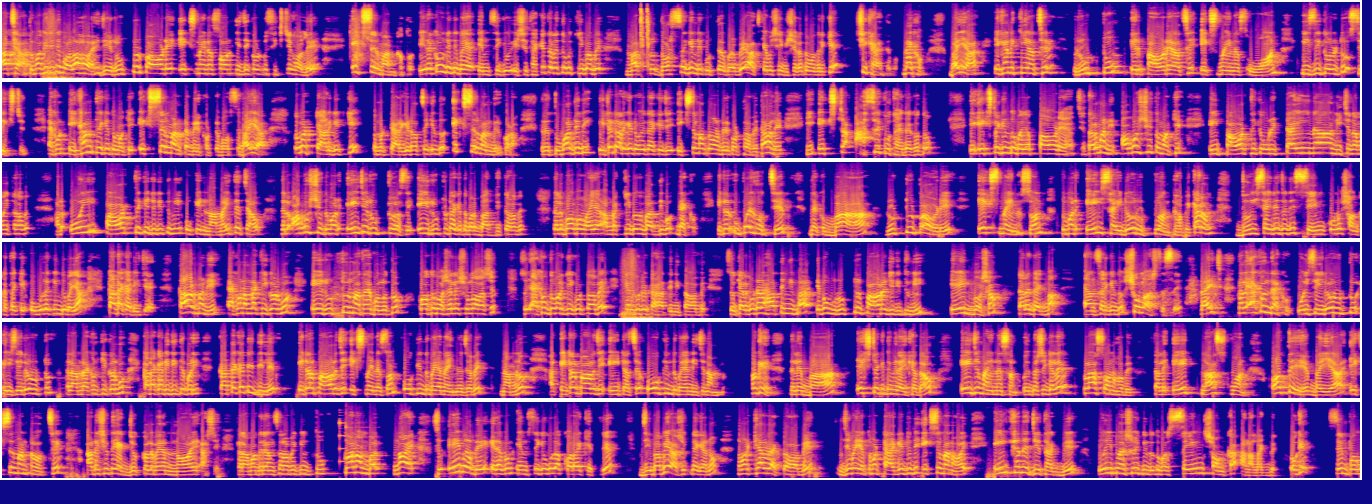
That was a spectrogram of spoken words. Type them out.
আচ্ছা তোমাকে যদি বলা হয় যে রুট টুর পাওয়ারে x minus one is equal to sixty হলে এক্সের মান কত? এরকম যদি ভাইয়া এমসিকিউ এসে থাকে, তাহলে তুমি কীভাবে মাত্র দশ সেকেন্ডে করতে পারবে? আজকে আমি সেই বিষয়টা তোমাদেরকে শিখাই দেবো। দেখো, ভাইয়া, এখানে কি আছে? রুট টু এর পাওয়ারে আছে x minus one is equal to sixteen এখন এখান থেকে তোমাকে এক্সের মানটা বের করতে বলছে, ভাইয়া, তোমার টার্গেট কি? তোমার টার্গেট হচ্ছে কিন্তু এক্সের মান বের করা। তাহলে তোমার যদি এটা টার্গেট হয়ে থাকে যে এক্সের মান তোমার বের করতে হবে, তাহলে এই এক্সটা আছে কোথায়? দেখো তো, এই এক্সটা কিন্তু ভাইয়া পাওয়ারে আছে। তার মানে অবশ্যই তোমাকে এই পাওয়ার থেকে ওরে টাইনা নিচে নামাইতে হবে। আর ওই পাওয়ার থেকে যদি তুমি ওকে নামাইতে চাও, তাহলে অবশ্যই তোমার এই যে রুট টু আছে, এই রুট টুটাকে তোমার বাদ দিতে হবে। তাহলে বলব ভাইয়া আমরা কীভাবে বাদ দিব? দেখো, এটার উপায় হচ্ছে, দেখো, বা রুট টুর পাওয়ারে এক্স মাইনাস ওয়ান তোমার এই সাইডেও রুট টু আনতে হবে। কারণ দুই সাইডে যদি সেম কোনো সংখ্যা থাকে, ওগুলো কিন্তু ভাইয়া কাটাকাটি যায়। তার মানে এখন আমরা কি করব? এই রুট টুর মাথায় বলো তো, কত বসালে ষোলো আসে? সো এখন তোমার কি করতে হবে? ক্যালকুলেটরটা হাতে নিতে হবে। সো ক্যালকুলেটর হাতে নিবা এবং রুট টুর পাওয়ারে যদি তুমি এইট বসাও, তাহলে দেখবা অ্যান্সার কিন্তু ষোলো আসতেছে রাইট তাহলে এখন দেখো, ওই সাইডেও রুট টু এই সাইডেও রুট টু তাহলে আমরা এখন কি করব? কাটাকাটি দিতে পারি। কাটাকাটি দিলে এটার পাওয়ার যে এক্স মাইনাস ওয়ান ও কিন্তু ভাইয়া নাইনে যাবে, নামলো। আর এটার পাওয়ার যে এইট আছে, ও কিন্তু ভাইয়া নিচে নামলো। ওকে তাহলে বা এক্সটাকে তুমি রাইখা দাও, এই যে মাইনাস ওয়ান ওই পাশে গেলে প্লাস ওয়ান হবে, তাহলে এইট প্লাস ওয়ান অতএব ভাইয়া এক্সের মানটা হচ্ছে আটের সাথে এক যোগ করলে ভাইয়া নয় আসে। তাহলে আমাদের অ্যান্সার হবে কিন্তু ক নাম্বার নয়। সো এইভাবে এরকম এমসিকিউ গুলো করার ক্ষেত্রে যেভাবে আসুক না কেন, তোমার খেয়াল রাখতে হবে যে ভাইয়া, তোমার টার্গেট যদি এক্সের মান হয়, এইখানে যে থাকবে, ওই পাশে কিন্তু তোমার সেম সংখ্যা আনা লাগবে। Okay simple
